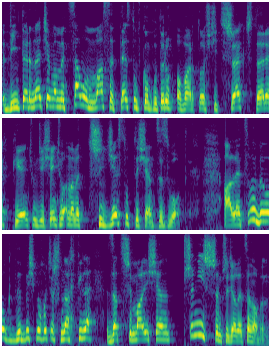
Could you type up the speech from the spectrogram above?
W internecie mamy całą masę testów komputerów o wartości 3, 4, 5, 10, a nawet 30 tysięcy złotych. Ale co by było, gdybyśmy chociaż na chwilę zatrzymali się przy niższym przedziale cenowym?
